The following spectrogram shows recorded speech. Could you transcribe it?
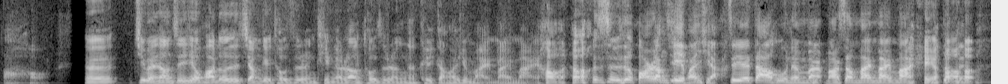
啊。好。呃，基本上这些话都是讲给投资人听的，让投资人可以赶快去买买买哈。然后是不是华尔街盘侠这些大户呢买马上卖卖卖哈。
